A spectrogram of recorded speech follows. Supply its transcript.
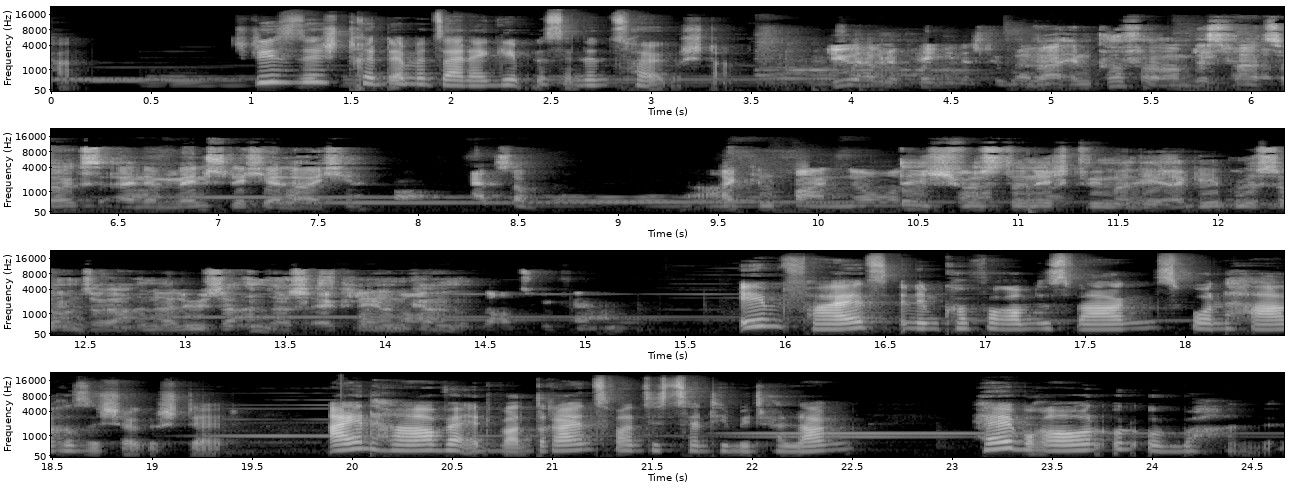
kann. Schließlich tritt er mit seinen Ergebnissen in den Zeugenstand. War im Kofferraum des Fahrzeugs eine menschliche Leiche? Ich wüsste nicht, wie man die Ergebnisse unserer Analyse anders erklären kann. Ebenfalls in dem Kofferraum des Wagens wurden Haare sichergestellt. Ein Haar war etwa 23 cm lang, hellbraun und unbehandelt.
